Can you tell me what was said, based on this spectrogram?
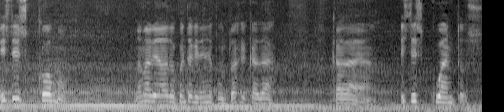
Este es como. No me había dado cuenta que tiene puntuaje cada cada este es cuántos.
